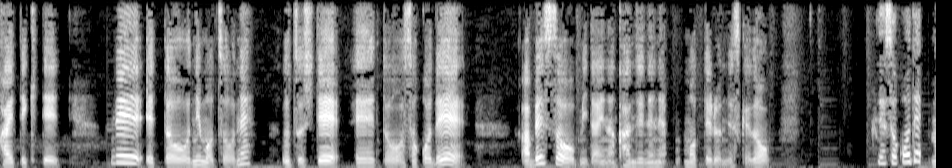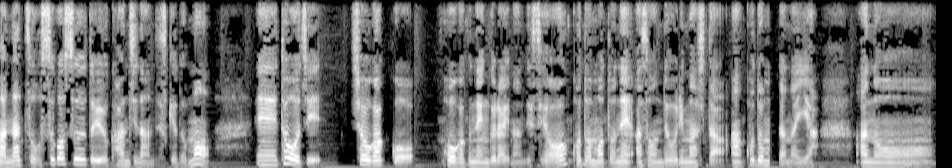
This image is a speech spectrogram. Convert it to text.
帰ってきて、で、えっ、と、荷物をね、移して、えっ、と、そこで、あ、別荘みたいな感じでね、持ってるんですけど、で、そこで、まあ、夏を過ごすという感じなんですけども、え当時、小学校、高学年ぐらいなんですよ。子供とね、遊んでおりました。あ、子供じゃないや。あの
